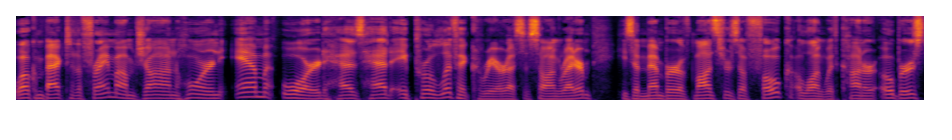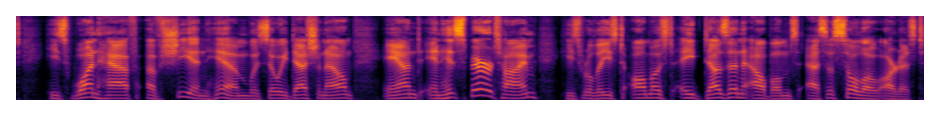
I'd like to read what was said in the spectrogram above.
Welcome back to the frame. I'm John Horn. M. Ward has had a prolific career as a songwriter. He's a member of Monsters of Folk along with Conor Oberst. He's one half of She and Him with Zooey Deschanel. And in his spare time, he's released almost a dozen albums as a solo artist.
